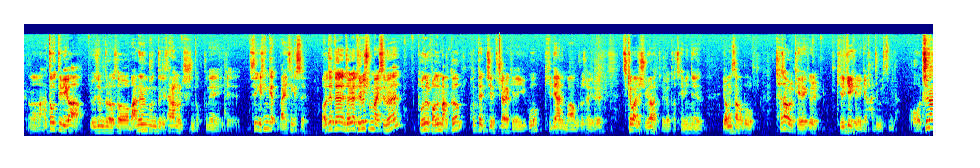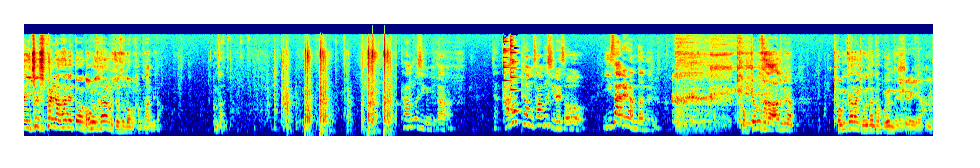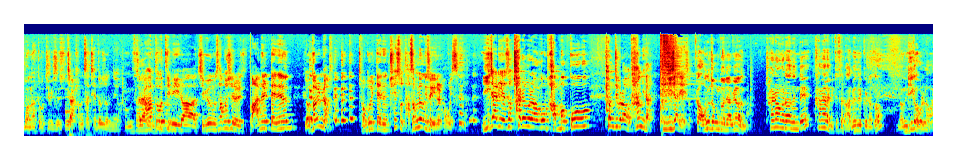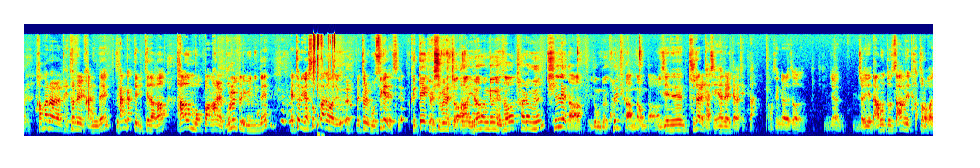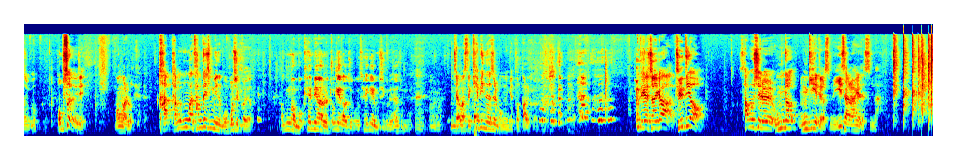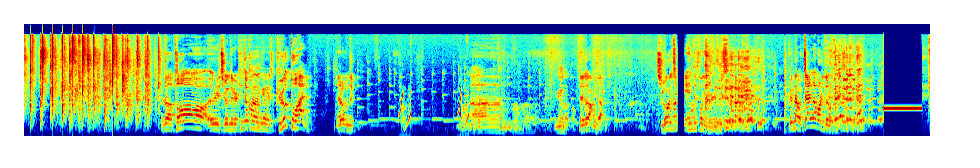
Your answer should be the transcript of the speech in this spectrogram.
어, 핫도그 TV가 요즘 들어서 많은 분들이 사랑을 주신 덕분에 이제 수익이 생겨 많이 생겼어요. 어쨌든 저희가 드리고 싶은 말씀은 돈을 버는 만큼 컨텐츠에 투자할 계획이고 기대하는 마음으로 저희를 지켜봐 주시면 저희가 더 재밌는 영상으로 찾아올 계획을 길게 길게 가지고 있습니다. 어, 지난 2018년 한 해 동안 너무 사랑을 주셔서 너무 감사합니다 감사합니다 다음 소식입니다. 자, 다섯 평 사무실에서 이사를 한다는 겹경사가 아주 그냥 경사랑 경산 다 모였네요 그러게요. 이번 핫도그 TV 뉴스 진짜 경사 제대로 졌네요. 경사, 저희 핫도그. TV가 지금 사무실을 많을 때는 8명, 적을 때는 최소 5명이서 일을 하고 있습니다. 이 자리에서 촬영을 하고 밥 먹고 편집을 하고 다 합니다. 이 자리에서. 그러니까 어느 정도냐면 촬영을 하는데 카메라 밑에서 라면을 끓여서 연기가 올라와요. 카메라 배터리를 가는데 삼각대 밑에다가 다음 먹방 할 물을 끓이고 있는데 배터리가 쏙 빠져가지고 배터리를 못 쓰게 됐어요. 그때 결심을 했죠. 아 이런 환경에서 촬영은 실례다. 이 정도의 퀄리티가 안 나온다. 이제는 투자를 다시 해야 될 때가 됐다. 라고 생각해서 이제 저희 남은 돈 싸그리 다 털어가지고 없어요 이제 막말로. 가, 당분간 3대 진미는 못 보실 거예요. 당분간 뭐 캐비아를 쪼개가지고 세계 음식으로 해야죠 뭐. 네. 제가 봤을 때 캐비넷을 먹는 게 더 빠를 것 같아요. 어떻게 저희가 드디어 사무실을 옮겨, 옮기게 되었습니다. 이사를 하게 됐습니다. 그래서 더 우리 직원들과 쾌적한 환경에서 그것 또한 여러분들 아 중요하다. 죄송합니다. 직원 새끼 핸드폰이 울리고 있어요. 끝나고 잘라버리도록 하겠습니다.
